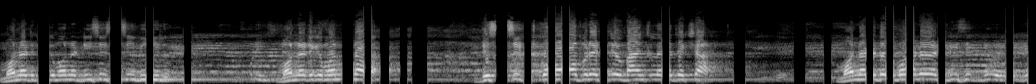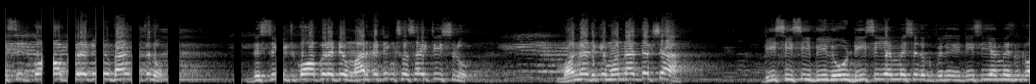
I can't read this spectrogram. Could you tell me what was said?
మొన్నటికి మొన్న డిసిసి బిల్లు మొన్నటికి మొన్న డిస్ట్రిక్ట్ కోఆపరేటివ్ బ్యాంకుల అధ్యక్ష మొన్నటి మొన్న డిస్ట్రిక్ట్ కోఆపరేటివ్ బ్యాంకులు డిస్ట్రిక్ట్ కోఆపరేటివ్ మార్కెటింగ్ సొసైటీస్లు మొన్నటికి మొన్న అధ్యక్ష డిసిసిబిలు డిసిఎంఎస్లకు పిలి డిసిఎంఎస్లకు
